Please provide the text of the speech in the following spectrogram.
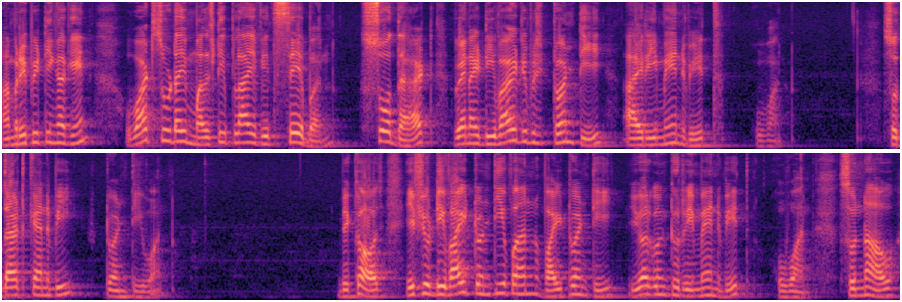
I'm repeating again. What should I multiply with 7 so that when I divide it with 20, I remain with 1. So that can be 21. Because if you divide 21 by 20, you are going to remain with 1. So now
